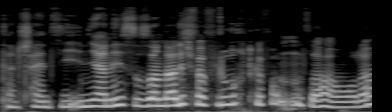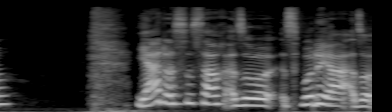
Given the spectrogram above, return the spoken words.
dann scheint sie ihn ja nicht so sonderlich verflucht gefunden zu haben, oder? Ja, das ist auch, also es wurde ja, also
